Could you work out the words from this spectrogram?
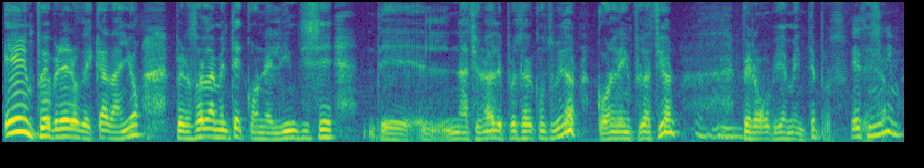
en febrero de cada año, pero solamente con el índice de, nacional de precios del consumidor, con la inflación. Pero obviamente, pues, es mínimo.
